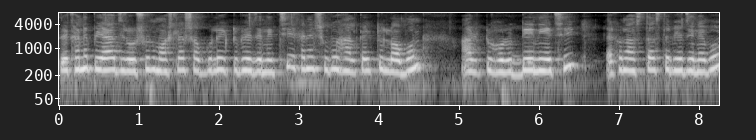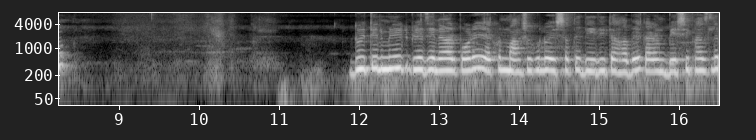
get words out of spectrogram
তো এখানে পেঁয়াজ, রসুন, মশলা সবগুলো একটু ভেজে নিচ্ছি। এখানে শুধু হালকা একটু লবণ আর একটু হলুদ দিয়ে নিয়েছি। এখন আস্তে আস্তে ভেজে নেব। দুই তিন মিনিট ভেজে নেওয়ার পরে এখন মাংসগুলো এর সাথে দিয়ে দিতে হবে। কারণ বেশি ভাজলে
